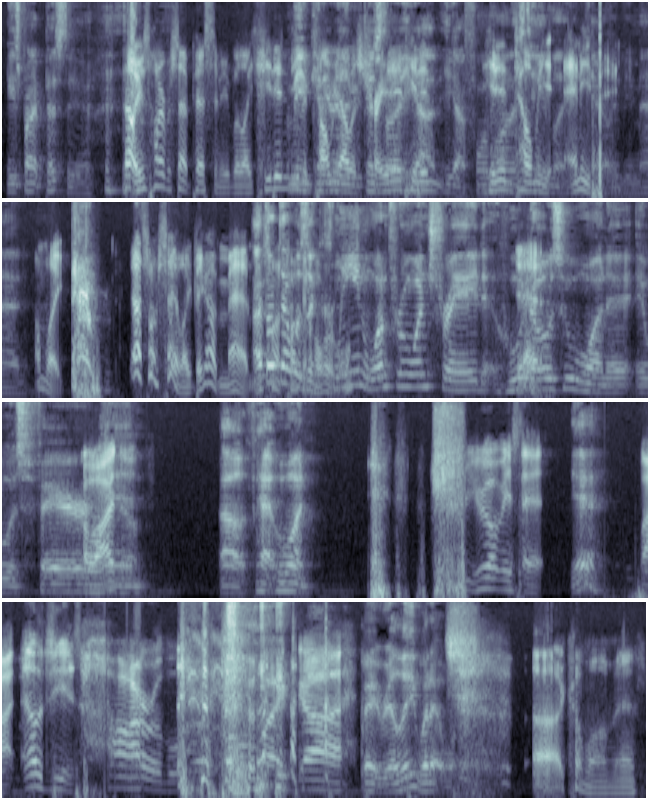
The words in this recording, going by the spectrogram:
he's probably pissed at you. No, he was 100% pissed at me, but like he didn't mean, even tell me really I was be pissed, though? traded. He He didn't he got he didn't tell team, me like, anything. really be mad. I'm like that's what I'm saying. Like they got mad. I thought that was a horrible. clean one for one trade. Who Yeah. knows who won it? It was fair. Oh, I and- know. Oh, Pat, who won? you want me to say it? Yeah. My LG is horrible. bro. oh my god. Wait, really? What? Uh, come on, man.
